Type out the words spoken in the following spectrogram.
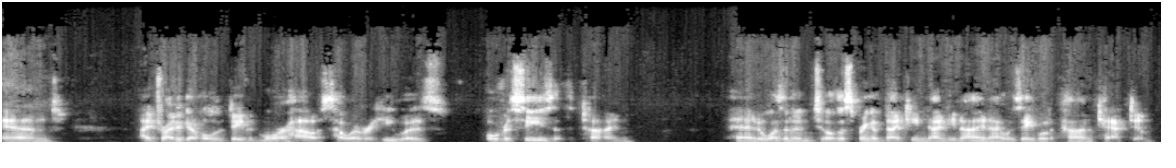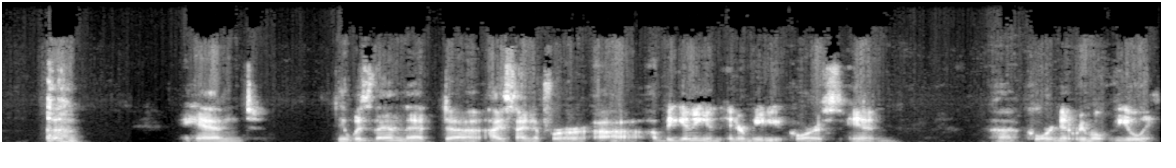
and I tried to get hold of David Morehouse. However, he was overseas at the time and it wasn't until the spring of 1999 I was able to contact him. and it was then that uh, I signed up for uh, a beginning and intermediate course in uh, coordinate remote viewing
